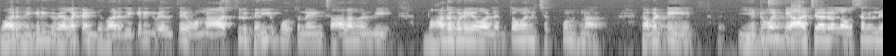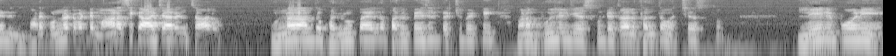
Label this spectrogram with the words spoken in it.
వారి దగ్గరికి వెళ్ళకండి. వారి దగ్గరికి వెళ్తే ఉన్న ఆస్తులు కరిగిపోతున్నాయని చాలామంది బాధపడే వాళ్ళు ఎంతోమంది చెప్పుకుంటున్నారు. కాబట్టి ఎటువంటి ఆచారాలు అవసరం లేదండి మనకు ఉన్నటువంటి మానసిక ఆచారం చాలు. ఉన్నదాంతో పది రూపాయలు పది పైసలు ఖర్చు పెట్టి మనం పూజలు చేసుకుంటే చాలు ఫలితం వచ్చేస్తుంది. లేనిపోని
